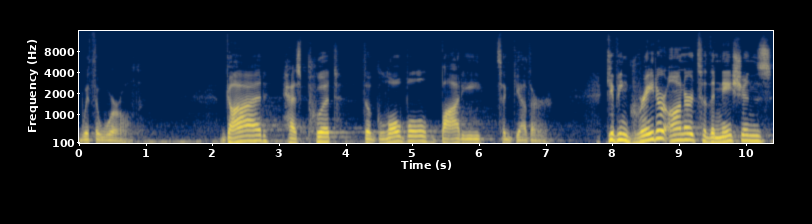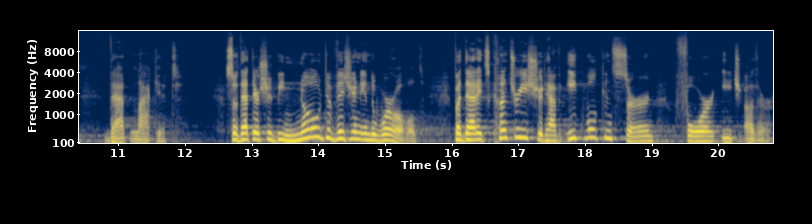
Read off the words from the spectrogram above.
with the world. God has put the global body together, giving greater honor to the nations that lack it, so that there should be no division in the world but that its countries should have equal concern for each other.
